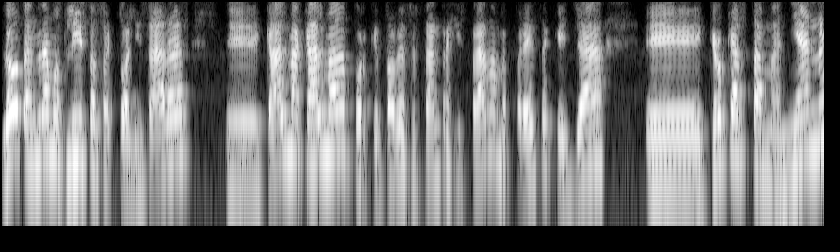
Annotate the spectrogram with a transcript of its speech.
Luego tendremos listas actualizadas. Eh, calma, calma, porque todavía se están registrando. Me parece que ya, eh, creo que hasta mañana,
